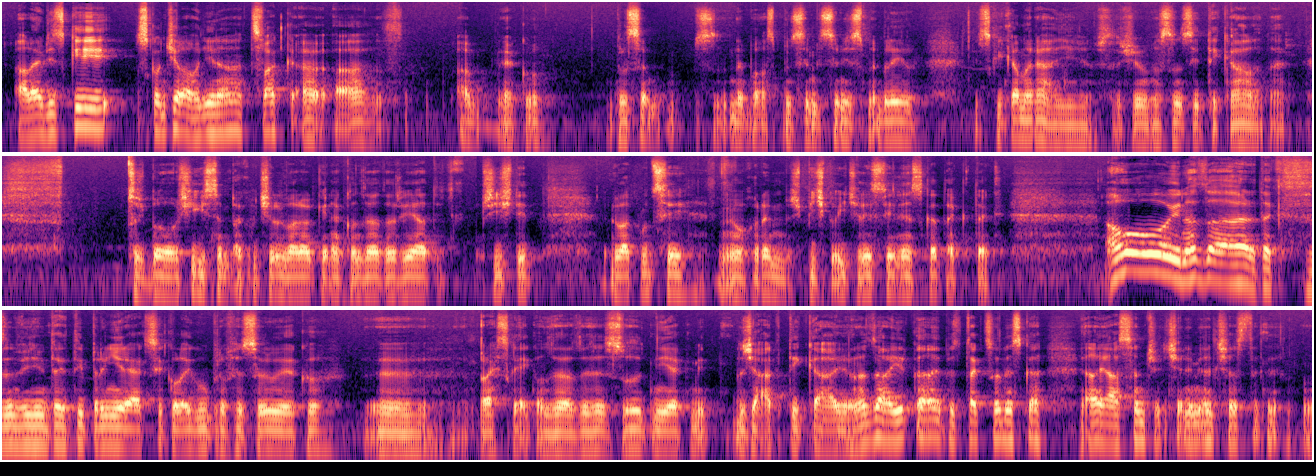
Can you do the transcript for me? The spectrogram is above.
Ale vždycky skončila hodina, cvak a, a, a jako byl jsem, nebo aspoň si myslím, že jsme byli vždycky kamarádi, že jsem si tykal tak. Což bylo horší, jsem pak učil dva roky na konzervatoři a teď přišli dva kluci, mimochodem špičkový čelisti dneska, tak, tak ahoj, Nazar, tak vidím tak ty první reakce kolegů, profesorů, jako e, pražské konzervatoře jsou jak mi žák tyká, jo, Nazar, Jirka, ale tak co dneska, ale já jsem člověče neměl čas, tak no,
